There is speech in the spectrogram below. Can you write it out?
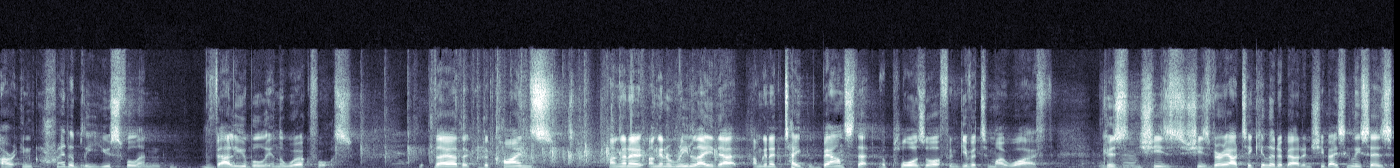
are incredibly useful and valuable in the workforce. They are the, the kinds, I'm gonna, I'm gonna relay that, I'm gonna take, bounce that applause off and give it to my wife because mm-hmm. she's, she's very articulate about it. And she basically says,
